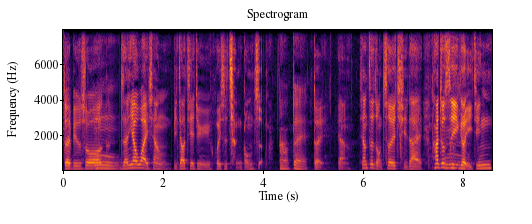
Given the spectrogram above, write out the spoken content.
对，比如说，嗯，人要外向，比较接近于会是成功者嘛。嗯，对，对，这样，像这种社会期待，它就是一个已经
